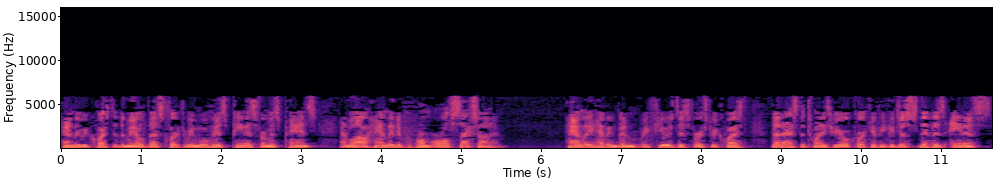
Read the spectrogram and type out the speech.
Hanley requested the male desk clerk to remove his penis from his pants and allow Hanley to perform oral sex on him. Hanley, having been refused his first request, then asked the 23-year-old clerk if he could just sniff his anus.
